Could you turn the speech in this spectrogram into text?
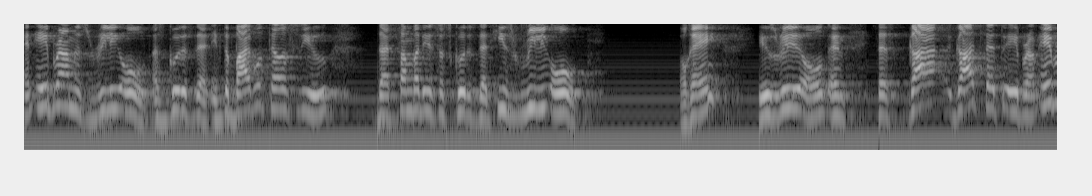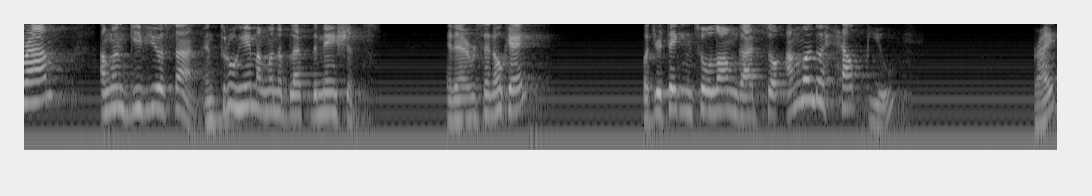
And Abraham is really old, as good as dead. If the Bible tells you that somebody is as good as dead, he's really old. Okay? He's really old. And says, God, God said to Abraham, Abraham, I'm going to give you a son. And through him, I'm going to bless the nations. And Abraham said, Okay, but you're taking so long, God, so I'm going to help you. Right?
